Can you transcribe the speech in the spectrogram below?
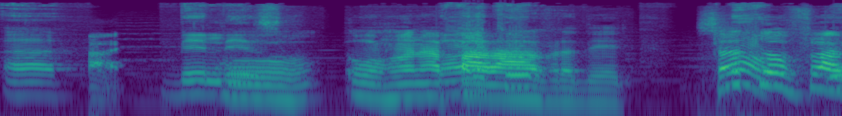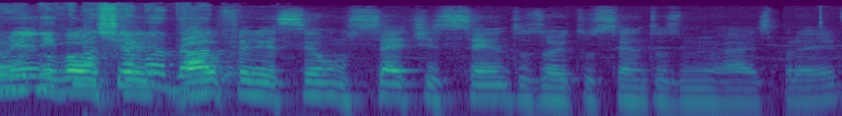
Ah, beleza. o, honrando a palavra dele. Só Não, que o o Flamengo vai, Nicolas tinha ofe- mandado- vai oferecer uns 700, 800 mil reais pra ele.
